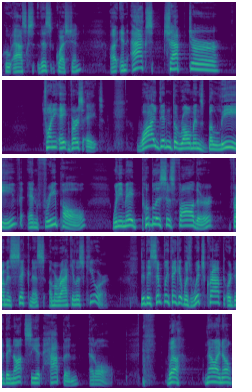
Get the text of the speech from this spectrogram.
who asks this question. Uh, in Acts chapter 28, verse 8, why didn't the Romans believe and free Paul when he made Publius' father from his sickness a miraculous cure? Did they simply think it was witchcraft or did they not see it happen at all? Well, now I know.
